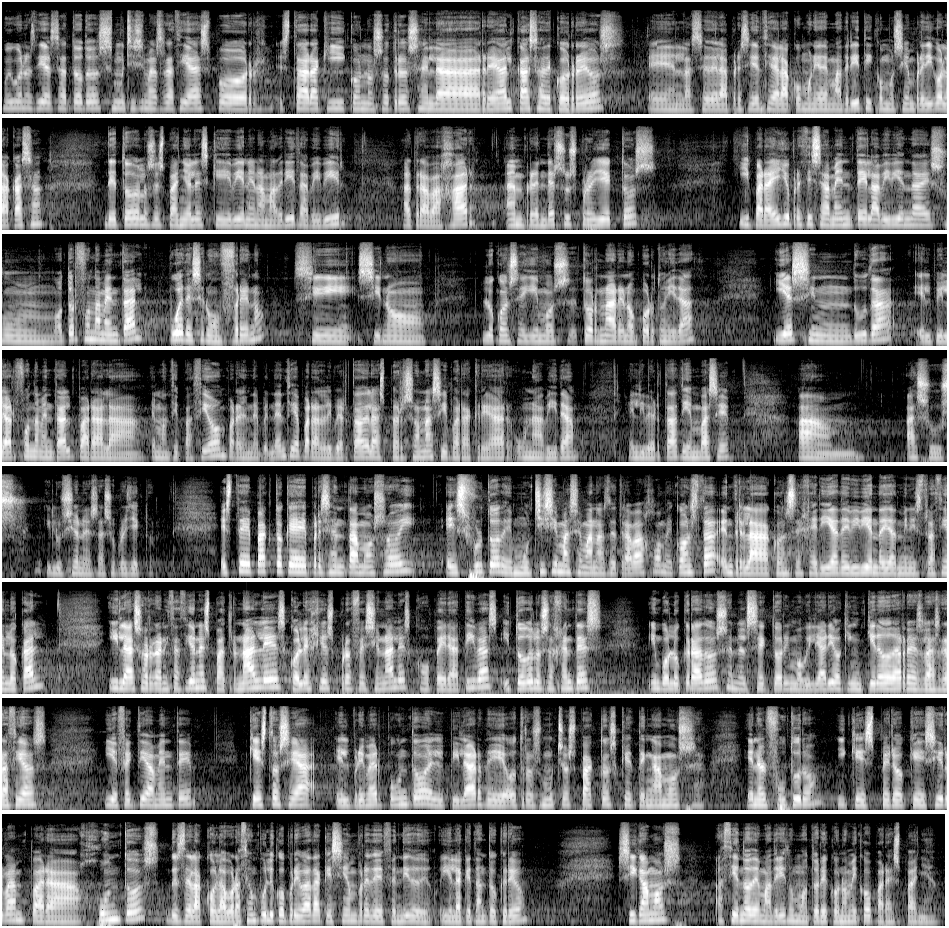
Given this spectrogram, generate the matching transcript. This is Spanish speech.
Muy buenos días a todos. Muchísimas gracias por estar aquí con nosotros en la Real Casa de Correos, en la sede de la Presidencia de la Comunidad de Madrid y, como siempre digo, la casa de todos los españoles que vienen a Madrid a vivir, a trabajar, a emprender sus proyectos y para ello precisamente la vivienda es un motor fundamental, puede ser un freno si, si no lo conseguimos tornar en oportunidad y es sin duda el pilar fundamental para la emancipación, para la independencia, para la libertad de las personas y para crear una vida en libertad y en base a, sus ilusiones, a su proyecto. Este pacto que presentamos hoy es fruto de muchísimas semanas de trabajo, me consta, entre la Consejería de Vivienda y Administración Local y las organizaciones patronales, colegios profesionales, cooperativas y todos los agentes involucrados en el sector inmobiliario, a quien quiero darles las gracias y efectivamente que esto sea el primer punto, el pilar de otros muchos pactos que tengamos en el futuro y que espero que sirvan para juntos, desde la colaboración público-privada que siempre he defendido y en la que tanto creo, sigamos haciendo de Madrid un motor económico para España.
